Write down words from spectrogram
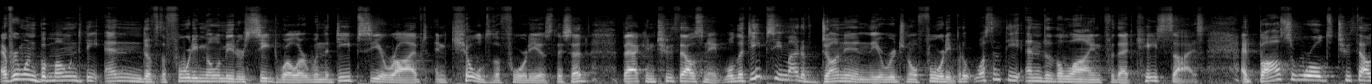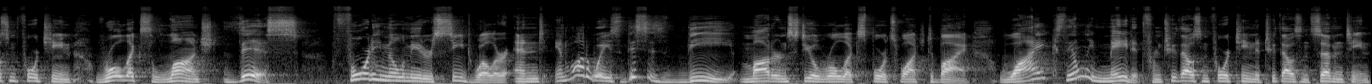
Everyone bemoaned the end of the 40 millimeter Sea Dweller when the Deep Sea arrived and killed the 40, as they said, back in 2008. Well, the Deep Sea might have done in the original 40, but it wasn't the end of the line for that case size. At Baselworld 2014, Rolex launched this 40 millimeter Sea Dweller, and in a lot of ways, this is the modern steel Rolex sports watch to buy. Why? Because they only made it from 2014 to 2017,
